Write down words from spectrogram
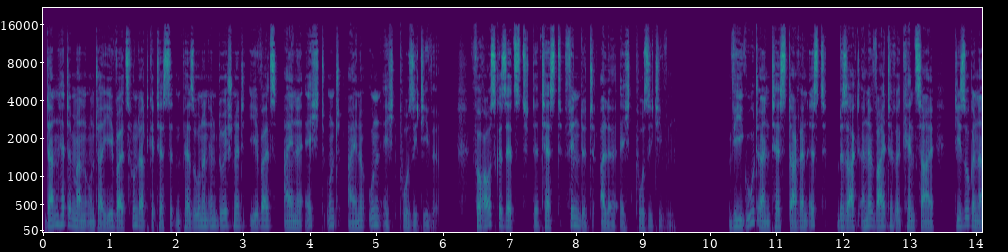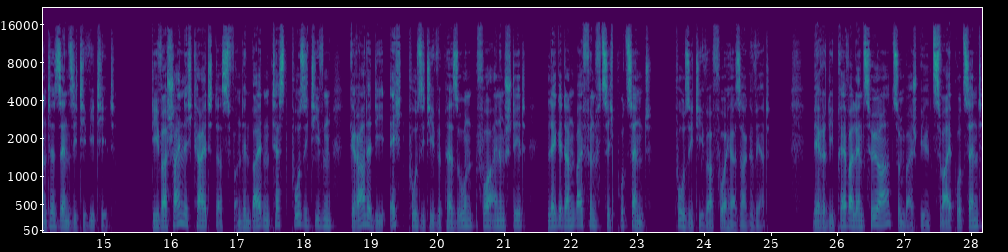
dann hätte man unter jeweils 100 getesteten Personen im Durchschnitt jeweils eine echt und eine unecht positive. Vorausgesetzt, der Test findet alle echt positiven. Wie gut ein Test darin ist, besagt eine weitere Kennzahl, die sogenannte Sensitivität. Die Wahrscheinlichkeit, dass von den beiden Testpositiven gerade die echt positive Person vor einem steht, läge dann bei 50 Prozent positiver Vorhersagewert. Wäre die Prävalenz höher, zum Beispiel 2 Prozent,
